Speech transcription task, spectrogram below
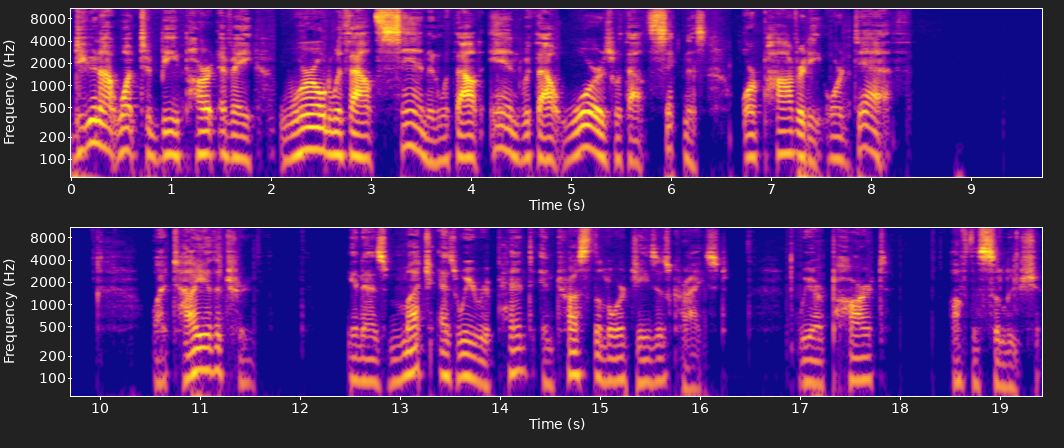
Do you not want to be part of a world without sin and without end, without wars, without sickness or poverty or death? Well, I tell you the truth. Inasmuch as we repent and trust the Lord Jesus Christ, we are part of the solution.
